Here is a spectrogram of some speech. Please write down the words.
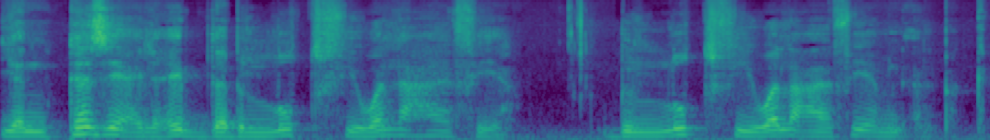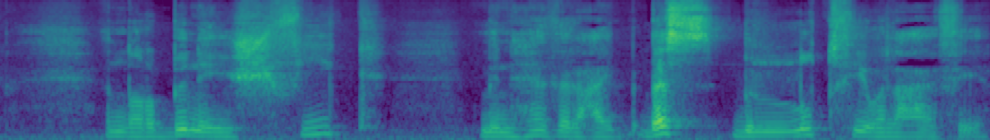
ينتزع العيب ده باللطف والعافية باللطف والعافية من قلبك. أن ربنا يشفيك من هذا العيب بس باللطف والعافية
